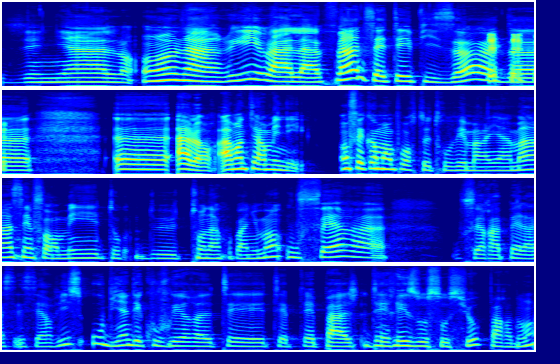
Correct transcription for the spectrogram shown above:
Génial. On arrive à la fin de cet épisode. Euh, alors, avant de terminer, on fait comment pour te trouver, Mariama, s'informer de ton accompagnement ou faire, euh, ou faire appel à ses services ou bien découvrir tes, tes, pages, des réseaux sociaux, pardon,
